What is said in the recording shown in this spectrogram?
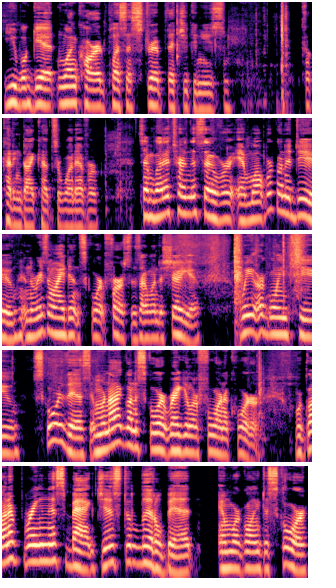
you will get one card plus a strip that you can use for cutting die cuts or whatever. So I'm going to turn this over, and what we're going to do, and the reason why I didn't score it first is I wanted to show you we are going to score this, and we're not going to score it regular four and a quarter. We're going to bring this back just a little bit, and we're going to score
